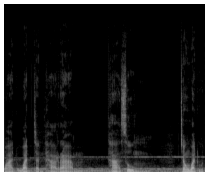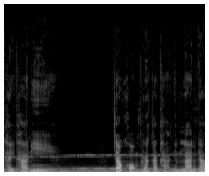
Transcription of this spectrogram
วาสวัดจันทาราม ท่าซุง จังหวัดอุทัยธานี เจ้าของพระคาถาเงินล้านเก้า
